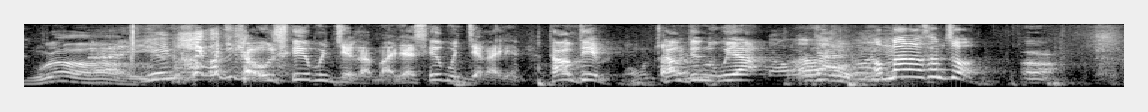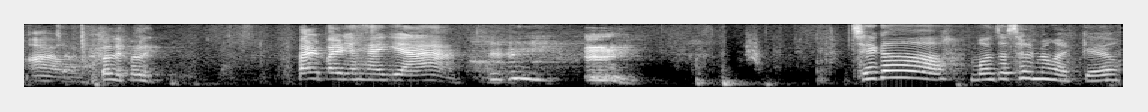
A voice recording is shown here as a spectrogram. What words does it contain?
뭐야? 얘는 해보지 겨우 세 문제가 말이야 세 문제가 다음 팀 다음 팀 누구야 엄마랑 삼촌. 아유 빨리 빨리. 빨리빨리 하기야 제가 먼저 설명할게요.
